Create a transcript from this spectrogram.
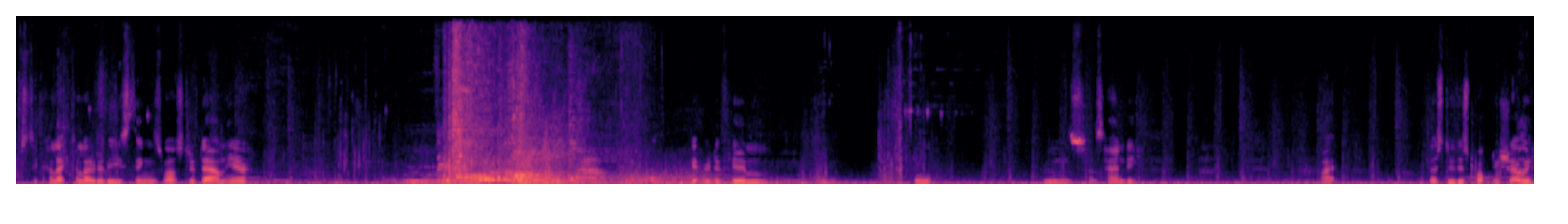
Just to collect a load of these things whilst you're down here. Get rid of him. Ooh. Runes, that's handy. Right. Let's do this properly, shall we?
